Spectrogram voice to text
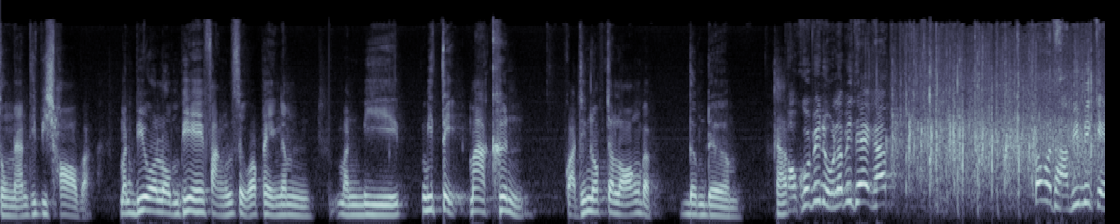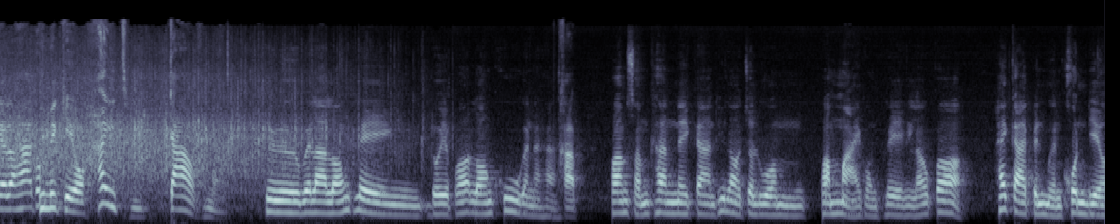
ตรงนั้นที่พี่ชอบอะมันบิวอารมณ์พี่ให้ฟังรู้สึกว่าเพลงนั้นมันมันมีมิติมากขึ้น กว่าที่นบจะร้องแบบเดิมๆครับขอบคุณพี่หนูและพี่เท่งครับ ต้องมาถามพี่มิเกลแล้วฮะพี่มิเกลให้ถึง9คะแนนคือเวลาร้องเพลงโดยเฉพาะร้องคู่กันนะคะครับความสำคัญในการที่เราจะรวมความหมายของเพลง แล้วก็ให้กลายเป็นเหมือนคนเดียว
